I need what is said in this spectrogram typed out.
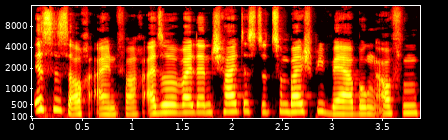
ist es auch einfach. Also, weil dann schaltest du zum Beispiel Werbung auf ein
